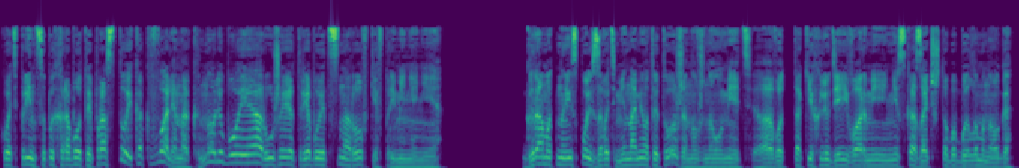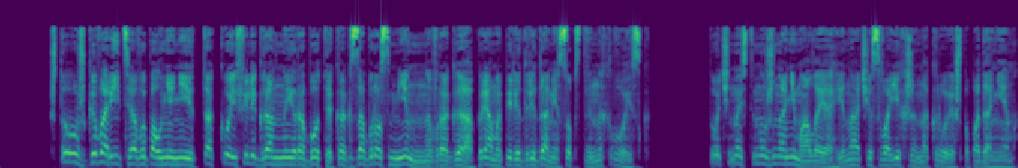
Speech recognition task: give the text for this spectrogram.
Хоть принцип их работы простой, как валенок, но любое оружие требует сноровки в применении. Грамотно использовать минометы тоже нужно уметь, а вот таких людей в армии не сказать, чтобы было много. Что уж говорить о выполнении такой филигранной работы, как заброс мин на врага прямо перед рядами собственных войск. Точность нужна немалая, иначе своих же накроешь попаданием.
